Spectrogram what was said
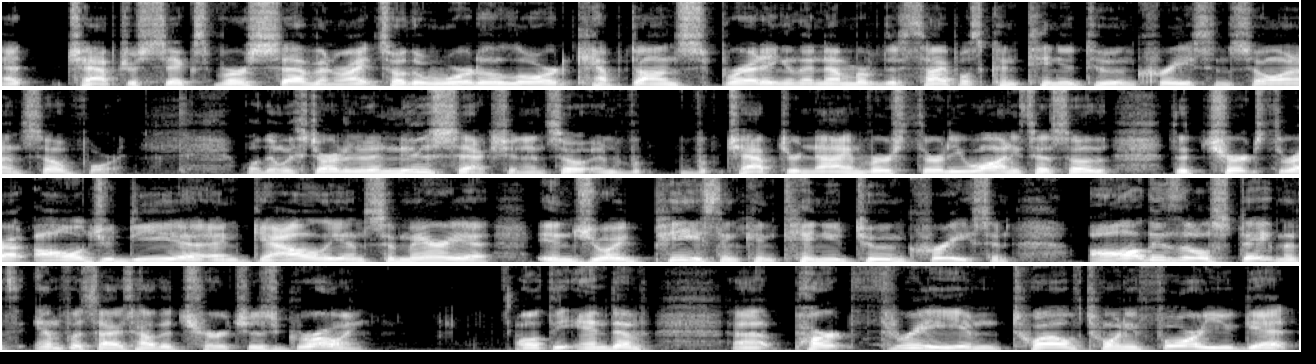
at chapter 6, verse 7, right? So the word of the Lord kept on spreading, and the number of the disciples continued to increase, and so on and so forth. Well, then we started a new section. And so in v- chapter 9, verse 31, he says, So the church throughout all Judea and Galilee and Samaria enjoyed peace and continued to increase. And all these little statements emphasize how the church is growing. Well, at the end of uh, part 3 in 1224, you get,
